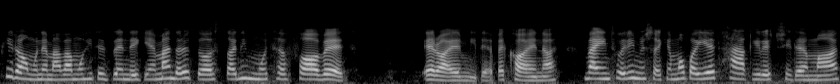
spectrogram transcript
پیرامون من و محیط زندگی من داره داستانی متفاوت ارائه میده به کائنات. و اینطوری میشه که ما با یه تغییر چیدمان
